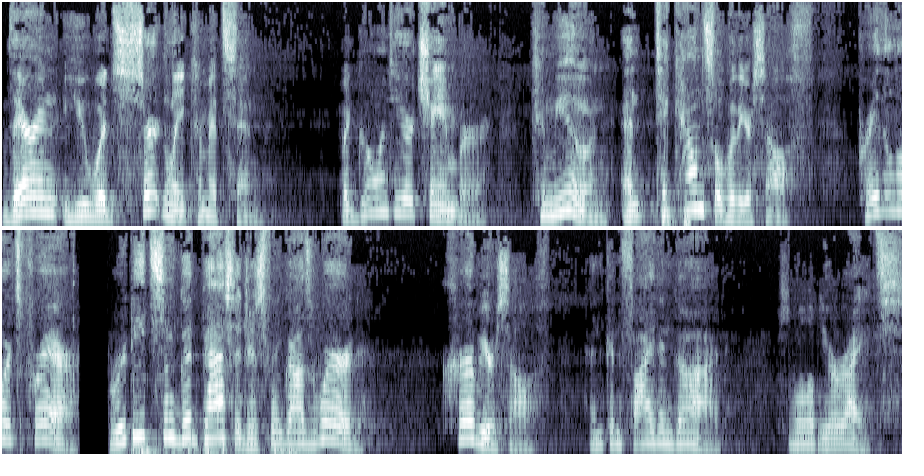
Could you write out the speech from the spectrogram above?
Therein you would certainly commit sin. But go into your chamber, commune, and take counsel with yourself. Pray the Lord's Prayer Repeat some good passages from God's Word. Curb yourself and confide in God. He will of your rights.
